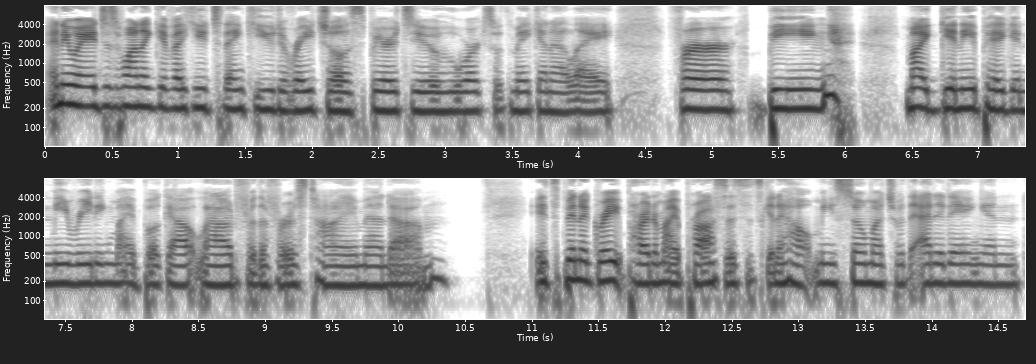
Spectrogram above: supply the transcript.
Anyway, I just want to give a huge thank you to Rachel Espiritu, who works with Make in LA, for being my guinea pig and me reading my book out loud for the first time. And um, it's been a great part of my process. It's going to help me so much with editing and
